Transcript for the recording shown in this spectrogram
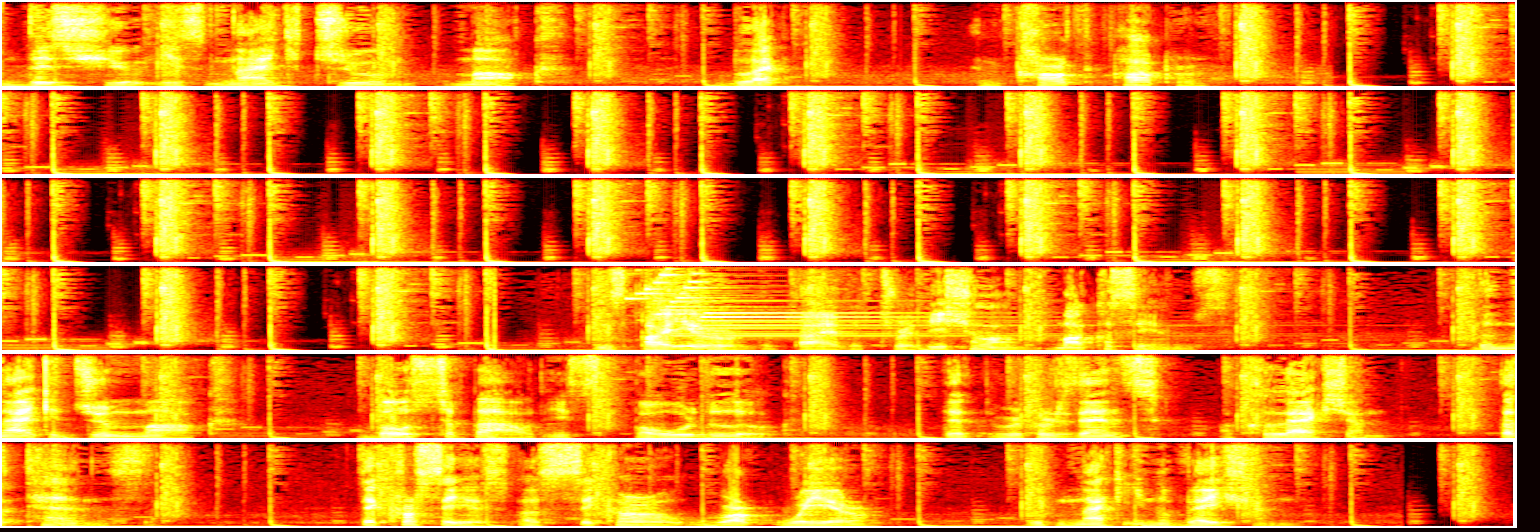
This shoe is Nike Zoom Moc, black and Court Purple. Inspired by the traditional moccasins, the Nike Zoom Moc boasts about its bold look that represents a collection that tends that crosses a seeker workwear with Nike innovation.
